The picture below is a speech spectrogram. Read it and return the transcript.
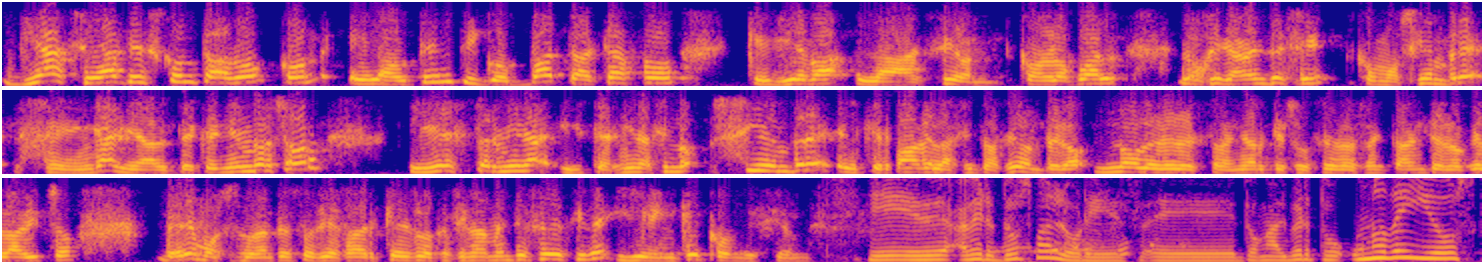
ya se ha descontado con el auténtico batacazo que lleva la acción. Con lo cual, lógicamente, sí, como siempre, se engaña al pequeño inversor y es termina y termina siendo siempre el que pague la situación, pero no le debe extrañar que suceda exactamente lo que él ha dicho. Veremos durante estos días a ver qué es lo que finalmente se decide y en qué condiciones. Eh, a ver, dos valores, eh, don Alberto. Uno de ellos,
